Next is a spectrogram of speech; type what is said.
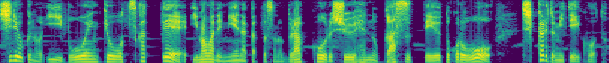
視力のいい望遠鏡を使って今まで見えなかったそのブラックホール周辺のガスっていうところをしっかりと見ていこうと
